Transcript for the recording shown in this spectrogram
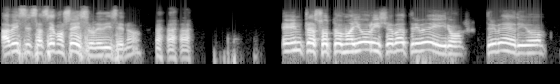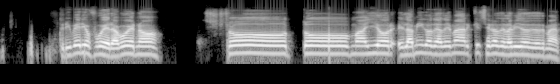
A veces hacemos eso, le dice, ¿no? Entra Sotomayor y se va Tribeiro. Triverio. Triverio fuera, bueno. Sotomayor, el amigo de Ademar, ¿qué será de la vida de Ademar?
